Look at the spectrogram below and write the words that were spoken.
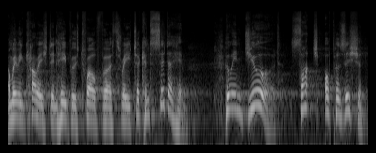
And we're encouraged in Hebrews 12, verse 3, to consider him who endured such opposition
